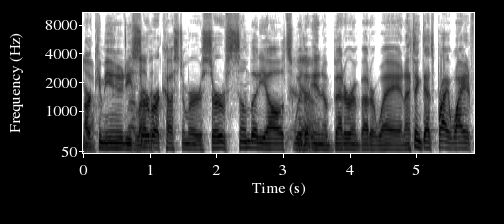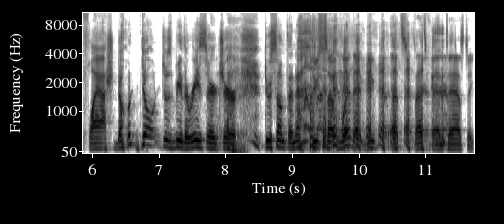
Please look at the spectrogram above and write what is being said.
our community, serve it. our customers, serve somebody else with Yeah. in a better and better way. And I think that's probably why why it flashed. Don't don't just be the researcher. Do something else. Do something with it. Be, that's that's fantastic.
